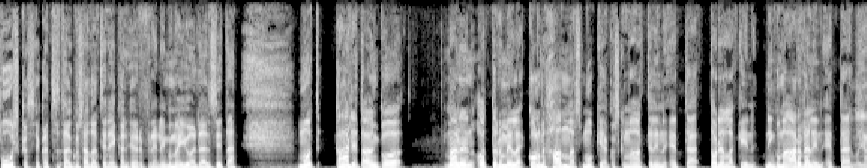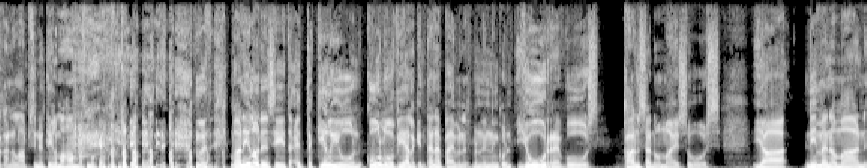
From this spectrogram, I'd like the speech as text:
puuskassa ja katsotaan, kun saatat sen ekan hörpyn ennen kuin me juodaan sitä. Mutta kaadetaanko, mä olen ottanut meille kolme hammasmukia, koska mä ajattelin, että todellakin, niin kuin mä arvelin, että Mulla on jokainen lapsi nyt ilman. Mut mä oon iloinen siitä, että kiljuun kuuluu vieläkin tänä päivänä semmoinen niin kuin juurevuus, kansanomaisuus ja nimenomaan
